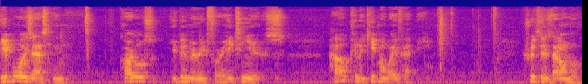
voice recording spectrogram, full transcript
People always ask me, Carlos, you've been married for 18 years. How can I keep my wife happy? Truth is, I don't know.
